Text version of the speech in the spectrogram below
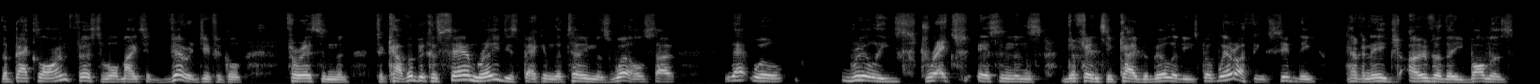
the back line. First of all, makes it very difficult for Essendon to cover because Sam Reid is back in the team as well. So that will really stretch Essendon's defensive capabilities. But where I think Sydney have an edge over the Bombers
